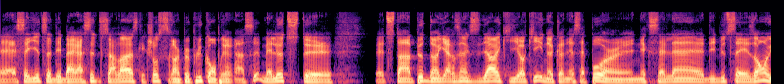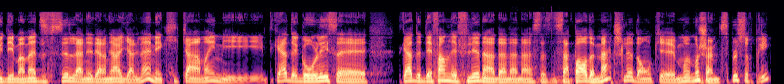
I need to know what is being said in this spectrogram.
euh, essayer de se débarrasser du salaire, c'est quelque chose qui serait un peu plus compréhensible. Mais là, tu te tu t'amputes d'un gardien auxiliaire qui, OK, ne connaissait pas un, excellent début de saison, a eu des moments difficiles l'année dernière également, mais qui, quand même, est capable de gauler capable de défendre le filet dans, sa, part de match. Là. Donc, euh, moi, moi, je suis un petit peu surpris.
